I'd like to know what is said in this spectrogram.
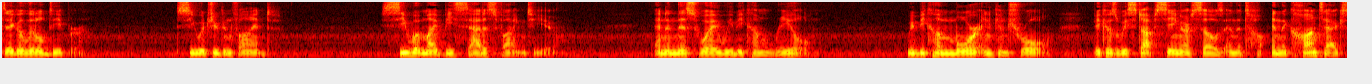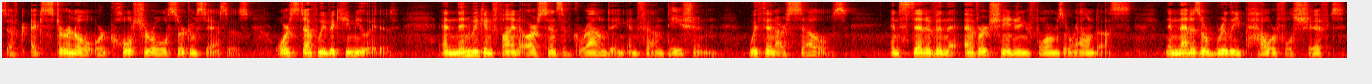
dig a little deeper. See what you can find. See what might be satisfying to you. And in this way, we become real. We become more in control because we stop seeing ourselves in the, t- in the context of external or cultural circumstances or stuff we've accumulated. And then we can find our sense of grounding and foundation within ourselves instead of in the ever changing forms around us. And that is a really powerful shift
